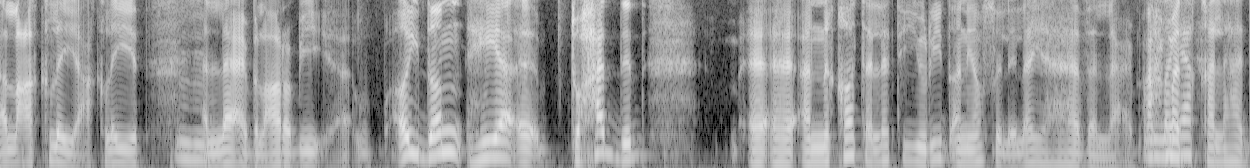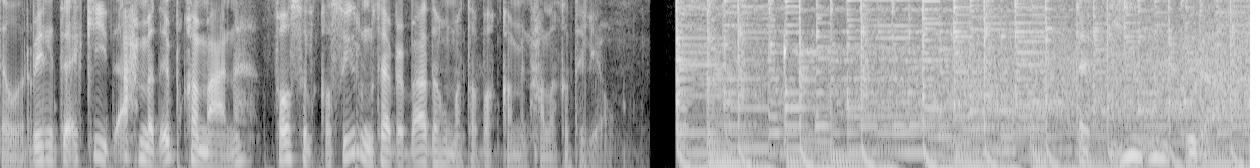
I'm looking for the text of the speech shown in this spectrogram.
العقلية عقلية اللاعب العربي. أيضا هي تحدد النقاط التي يريد أن يصل إليها هذا اللاعب. أحمد يقع لها دور بالتأكيد. أحمد ابقى معنا. فاصل قصير نتابع بعده ما تبقى من حلقة اليوم. تغيير الكرة.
